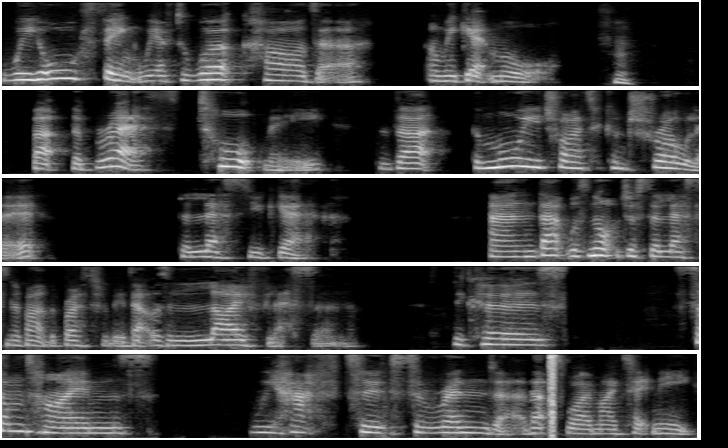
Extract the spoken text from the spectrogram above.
we all think we have to work harder and we get more. Hmm. But the breath taught me that the more you try to control it, the less you get. And that was not just a lesson about the breath for me, that was a life lesson because sometimes we have to surrender. That's why my technique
